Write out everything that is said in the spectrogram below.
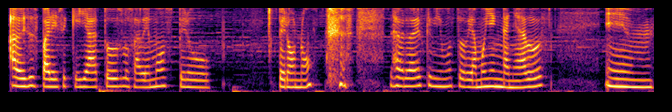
a veces parece que ya todos lo sabemos, pero, pero no. La verdad es que vivimos todavía muy engañados. Em,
